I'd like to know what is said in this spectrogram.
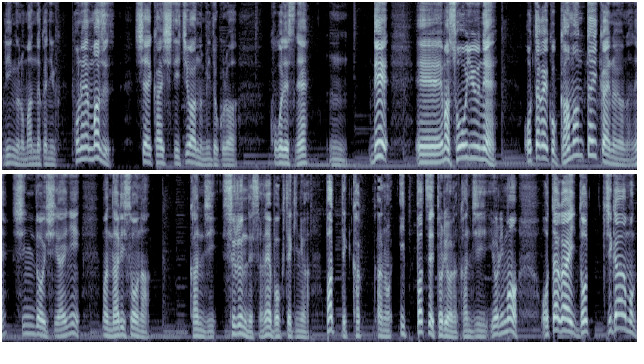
リングの真ん中にいるか。この辺まず試合開始して一番の見どころはここですね。うん、で、えー、まあそういうねお互いこう我慢大会のようなねしんどい試合に、まあ、なりそうな感じするんですよね僕的には。パッてかあの一発で取るような感じよりもお互いどっちがも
